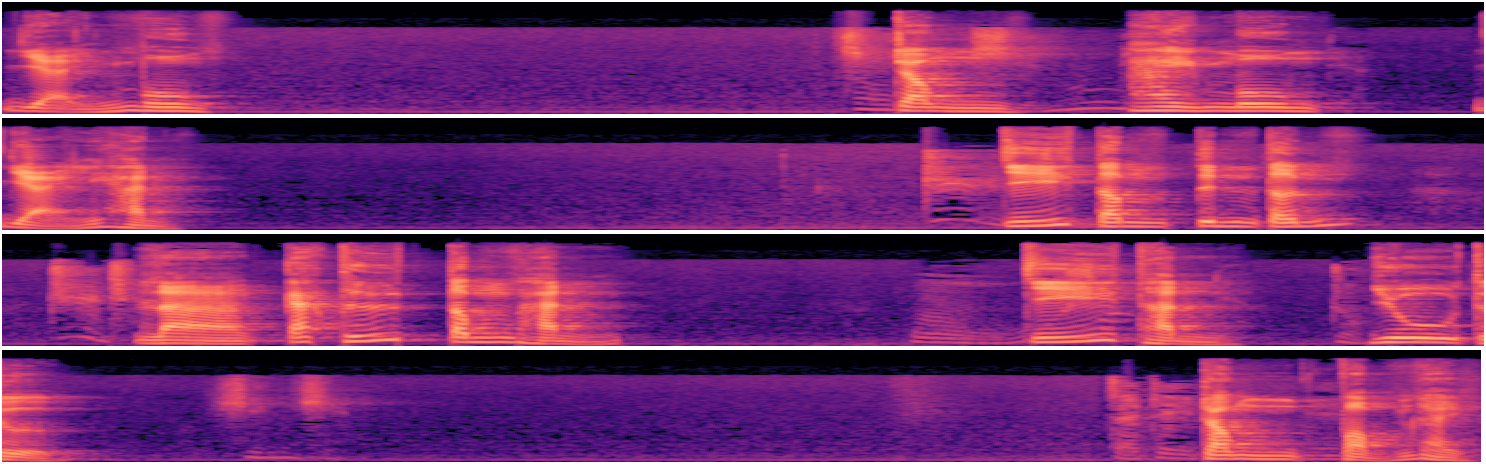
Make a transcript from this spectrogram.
giải môn. Trong hai môn giải hành, chí tâm tinh tấn là các thứ tâm hành, chí thành vô thượng. Trong phẩm này,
